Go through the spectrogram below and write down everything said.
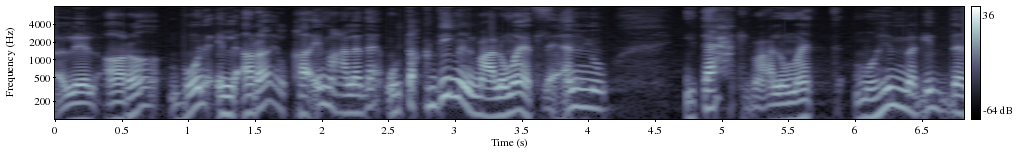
للآراء بناء الآراء القائمة على ده وتقديم المعلومات صحيح. إتاحة المعلومات مهمة جدا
